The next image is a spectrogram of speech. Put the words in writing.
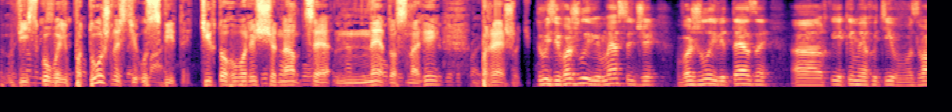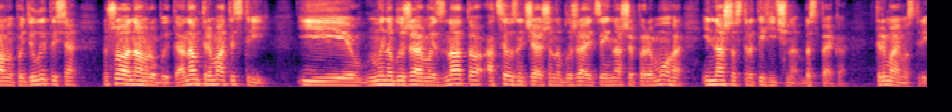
військової потужності у світі. Ті, хто говорить, що нам це не до снаги, брешуть. Друзі, важливі меседжі, важливі тези, якими я хотів з вами поділитися. Ну що нам робити? А нам тримати стрій. І ми наближаємось з НАТО, а це означає, що наближається і наша перемога, і наша стратегічна безпека. Тримаємо стрій.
